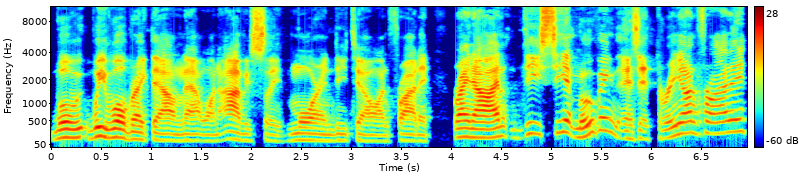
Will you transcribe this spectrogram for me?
well, we will break down that one obviously more in detail on Friday. Right now, I, do you see it moving? Is it three on Friday?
